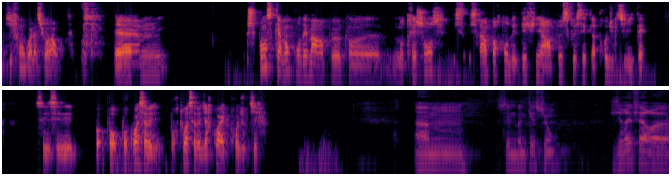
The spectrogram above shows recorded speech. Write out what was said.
kiffant voilà sur la route. Euh, je pense qu'avant qu'on démarre un peu notre échange, il serait important de définir un peu ce que c'est que la productivité. C'est, pourquoi ça veut, pour toi, ça veut dire quoi être productif? Euh, C'est une bonne question. J'irais faire euh,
